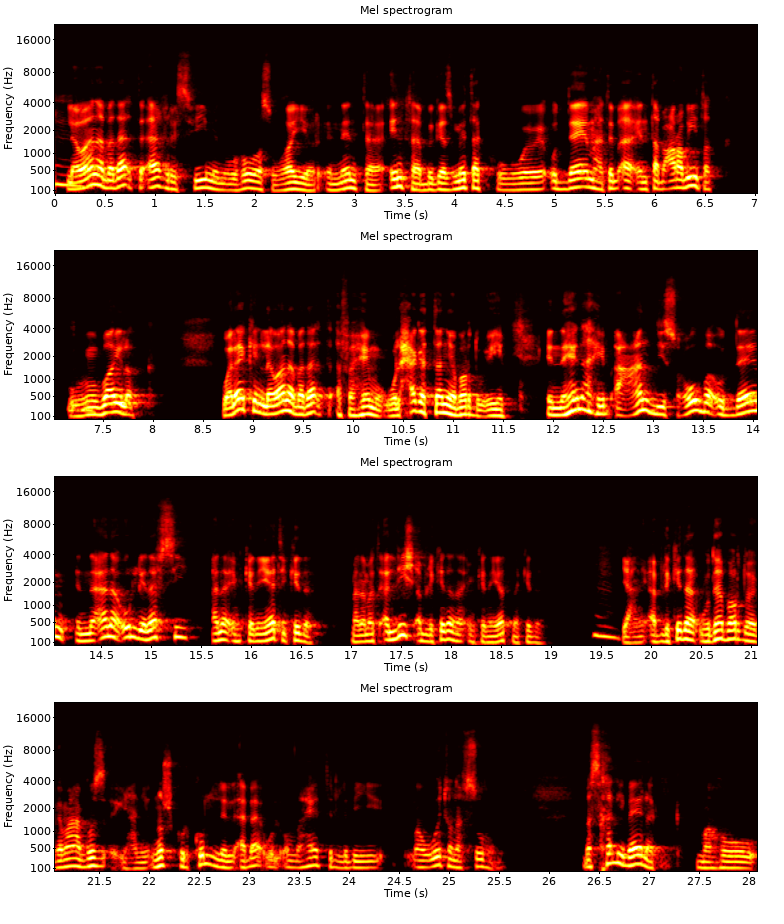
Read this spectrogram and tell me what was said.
مم. لو أنا بدأت أغرس فيه من وهو صغير إن أنت أنت بجزمتك وقدام هتبقى أنت بعربيتك وموبايلك ولكن لو أنا بدأت أفهمه والحاجة التانية برضو إيه؟ إن هنا هيبقى عندي صعوبة قدام إن أنا أقول لنفسي أنا إمكانياتي كده. ما أنا ما تقليش قبل كده أنا إمكانياتنا كده. يعني قبل كده وده برضو يا جماعة جزء يعني نشكر كل الآباء والأمهات اللي بيموتوا نفسهم. بس خلي بالك ما هو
